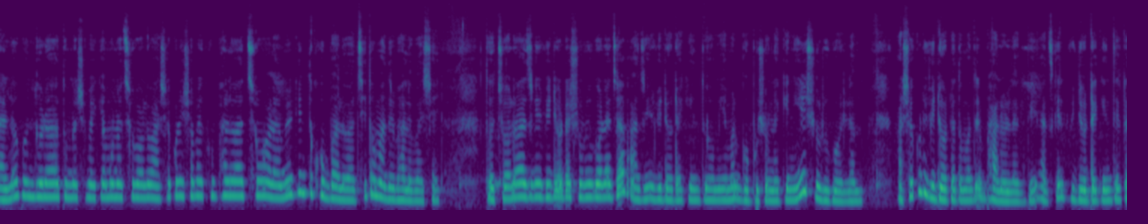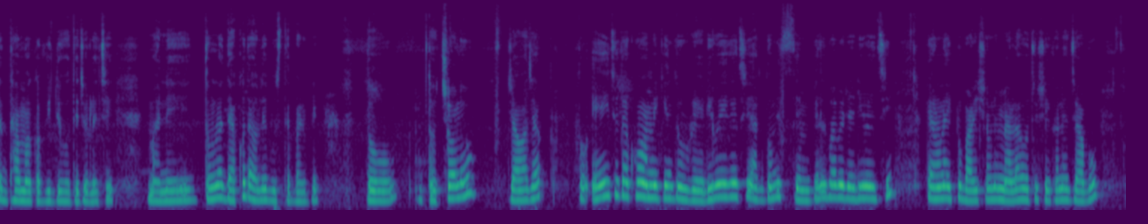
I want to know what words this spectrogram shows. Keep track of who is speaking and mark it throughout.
Speaker 1: Hello বন্ধুরা, তোমরা সবাই কেমন আছো বলো? আশা করি সবাই খুব ভালো আছো আর আমিও কিন্তু খুব ভালো আছি তোমাদের ভালোবাসায়। তো চলো আজকের ভিডিওটা শুরু করা যাক। আজকের ভিডিওটা কিন্তু আমি আমার গোপু সোনাকে নিয়ে শুরু করলাম। আশা করি ভিডিওটা তোমাদের ভালো লাগবে। আজকের ভিডিওটা কিন্তু একটা ধামাকা ভিডিও হতে চলেছে। মানে তোমরা দেখো তাহলে বুঝতে পারবে। তো তো চলো যাওয়া যাক। তো এই যে দেখো, আমি কিন্তু রেডি হয়ে গেছি, একদমই সিম্পলভাবে রেডি হয়েছি। কেননা একটু বাড়ির সামনে মেলা হচ্ছে, সেখানে যাব।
